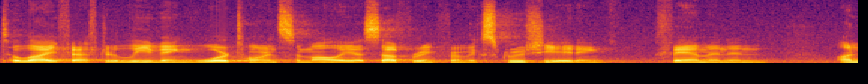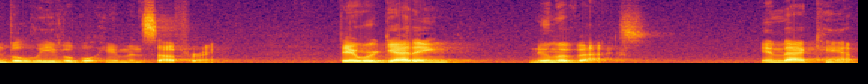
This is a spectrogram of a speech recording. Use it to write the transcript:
to life after leaving war torn Somalia, suffering from excruciating famine and unbelievable human suffering. They were getting Pneumovax in that camp.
